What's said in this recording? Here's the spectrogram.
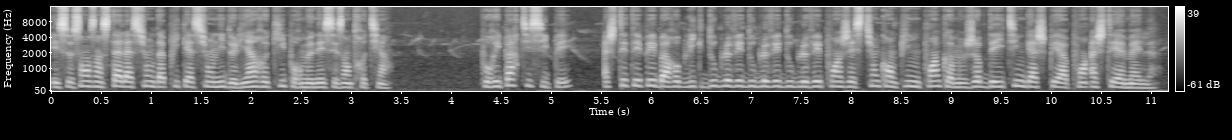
et ce sans installation d'application ni de lien requis pour mener ces entretiens. Pour y participer, http www.gestioncamping.com jobdatinghpa.html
